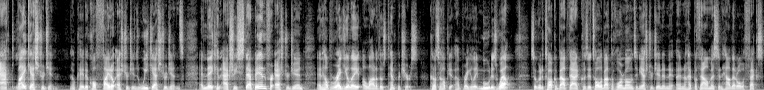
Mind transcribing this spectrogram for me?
act like estrogen. Okay, they're called phytoestrogens, weak estrogens, and they can actually step in for estrogen and help regulate a lot of those temperatures. Can also help you help regulate mood as well. So we're going to talk about that because it's all about the hormones and the estrogen and, and hypothalamus and how that all affects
